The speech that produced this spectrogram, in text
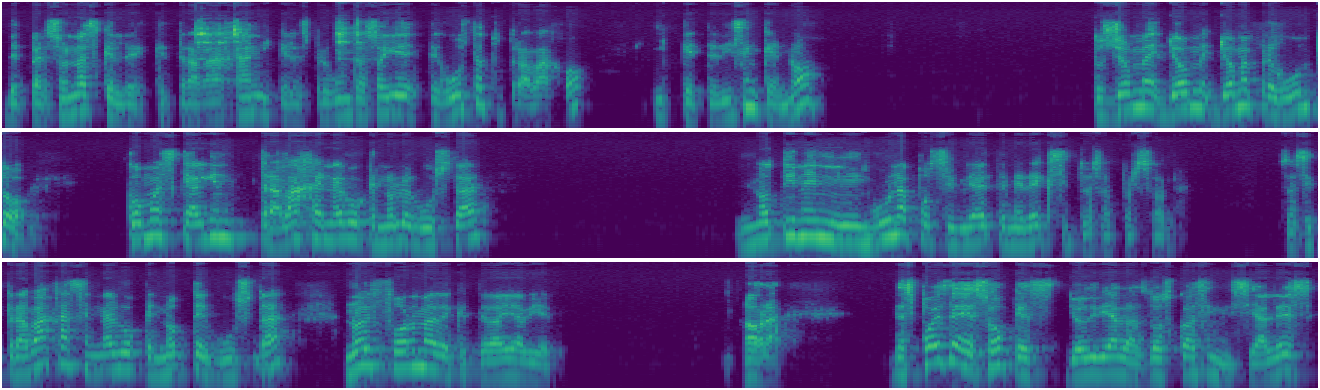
de personas que, le, que trabajan y que les preguntas, oye, ¿te gusta tu trabajo? Y que te dicen que no. Pues yo me, yo me, yo me pregunto, ¿cómo es que alguien trabaja en algo que no le gusta? No tiene ninguna posibilidad de tener éxito esa persona. O sea, si trabajas en algo que no te gusta, no hay forma de que te vaya bien. Ahora, después de eso, que es, yo diría, las dos cosas iniciales,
